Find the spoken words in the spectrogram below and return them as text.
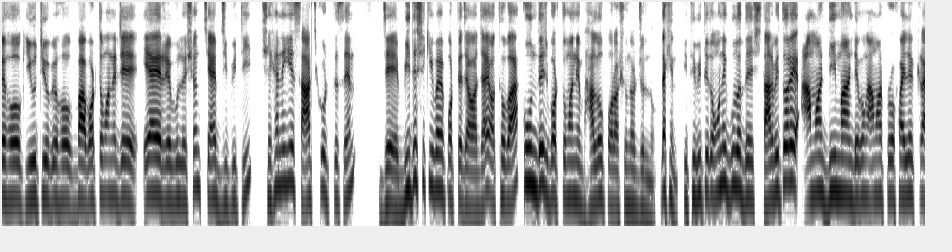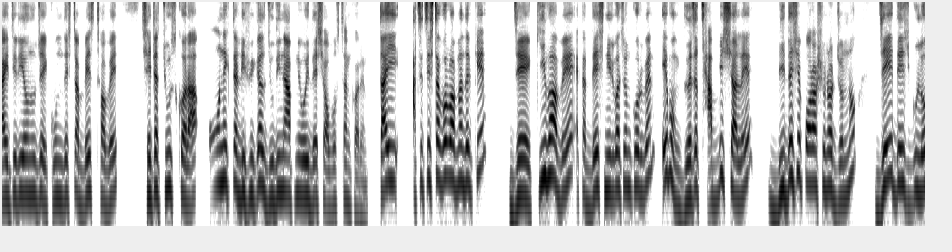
এ হোক, এ হোক বা বর্তমানে যে AI এর রেভলিউশন ChatGPT সেখানে গিয়ে সার্চ করতেছেন যে বিদেশে কীভাবে পড়তে যাওয়া যায় অথবা কোন দেশ বর্তমানে ভালো পড়াশোনার জন্য। দেখেন পৃথিবীতে অনেকগুলো দেশ। তার ভিতরে আমার ডিমান্ড এবং আমার প্রোফাইলের ক্রাইটেরিয়া অনুযায়ী কোন দেশটা বেস্ট হবে সেটা চুজ করা অনেকটা ডিফিকাল্ট যদি না আপনি ওই দেশে অবস্থান করেন। তাই আজকে চেষ্টা করব আপনাদেরকে যে কীভাবে একটা দেশ নির্বাচন করবেন এবং ২০২৬ সালে বিদেশে পড়াশোনার জন্য যেই দেশগুলো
